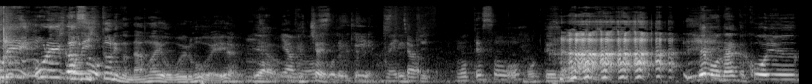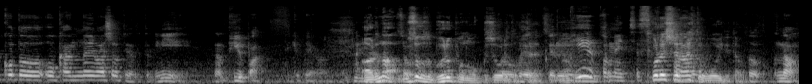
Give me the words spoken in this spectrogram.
俺俺一がそう。人一人の名前を覚える方がええやろいやめっちゃいいこと言ってる素敵めっちゃ素敵。モテそう。モテる。でもなんかこういうことを考えましょうってなった時にピューパって曲やから。あれなそそうれこそブルポの屋上で撮ったやつそうなピューパめっちゃ好き。それ知らない人多いで多分。そうな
